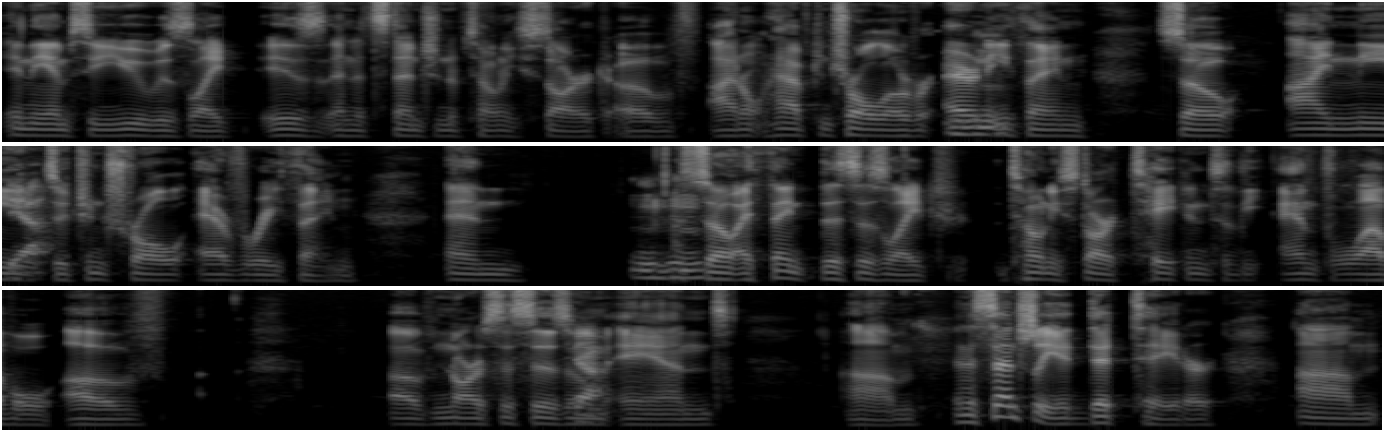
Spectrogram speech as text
in the MCU is like is an extension of Tony Stark of I don't have control over mm-hmm. anything, so I need yeah. to control everything. And mm-hmm. so I think this is like Tony Stark taken to the nth level of of narcissism yeah. and um and essentially a dictator. Um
